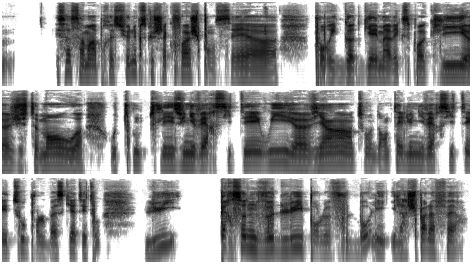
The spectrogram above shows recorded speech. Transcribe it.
et ça, ça m'a impressionné parce que chaque fois, je pensais euh, pour Rick God Game avec Spock Lee, euh, justement, où, où, toutes les universités, oui, euh, viens dans telle université et tout pour le basket et tout. Lui, personne veut de lui pour le football, il lâche pas l'affaire.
